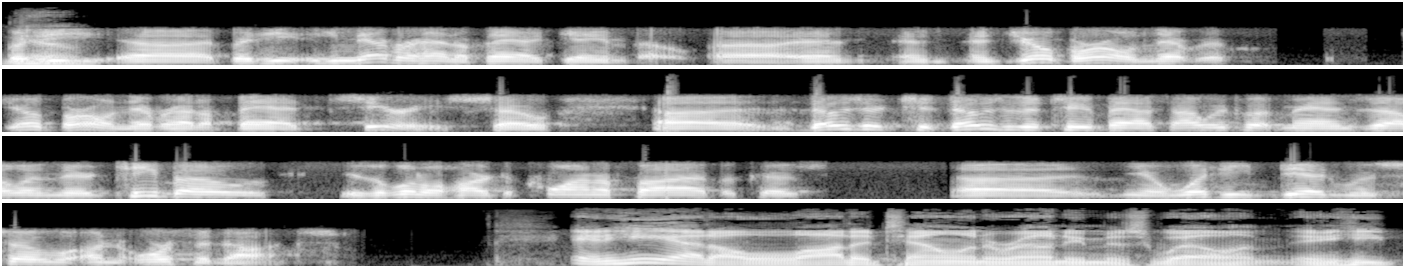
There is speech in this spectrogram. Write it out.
but Yeah. he uh, but he he never had a bad game though. Uh, and and and Joe Burrow never. Joe Burrow never had a bad series, so uh, those are two, those are the two best. I would put Manziel in there. Tebow is a little hard to quantify because uh, you know what he did was so unorthodox. And he had a lot of talent around him as well. I mean, he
